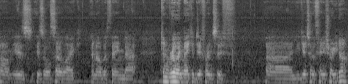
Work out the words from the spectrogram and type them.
um, is is also like another thing that can really make a difference if uh, you get to the finish or you don't.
